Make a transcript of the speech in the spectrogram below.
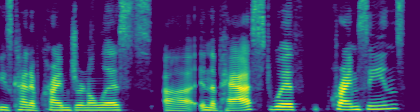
these kind of crime journalists uh, in the past with crime scenes.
